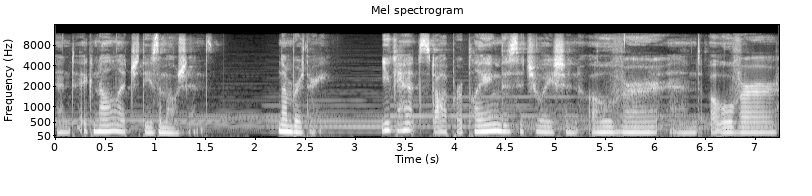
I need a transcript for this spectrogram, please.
and acknowledge these emotions. Number three, you can't stop replaying the situation over and over.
